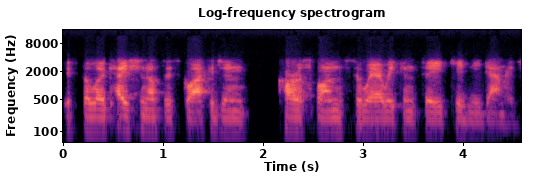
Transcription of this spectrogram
if the location of this glycogen corresponds to where we can see kidney damage.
